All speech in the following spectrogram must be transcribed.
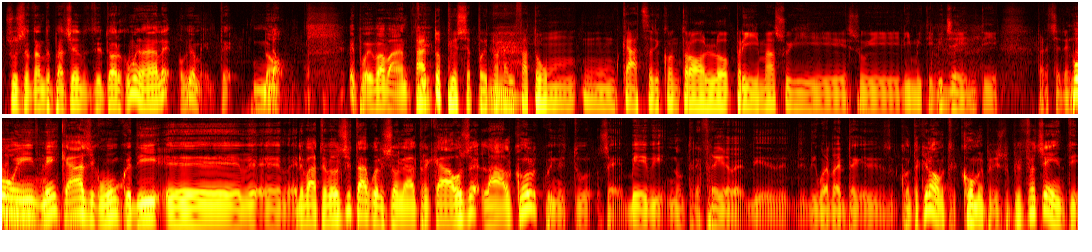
sul 70% del territorio comunale? Ovviamente no. E poi va avanti. Tanto più se poi non avevi fatto un, un cazzo di controllo prima sui, sui limiti vigenti precedentemente. Poi nei casi comunque di eh, elevate velocità, quali sono le altre cause? L'alcol, quindi tu se bevi non te ne frega di, di- di guardare il contachilometri, come per gli stupefacenti,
